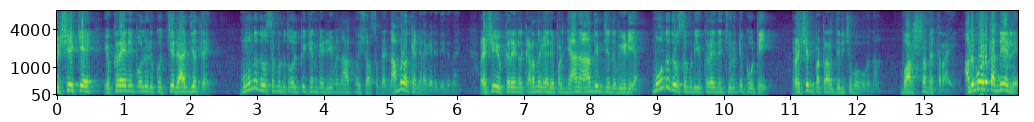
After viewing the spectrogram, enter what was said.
റഷ്യയ്ക്ക് യുക്രൈനെ പോലൊരു കൊച്ചു രാജ്യത്തെ മൂന്ന് ദിവസം കൊണ്ട് തോൽപ്പിക്കാൻ കഴിയുമെന്ന് ആത്മവിശ്വാസം ഉണ്ടായി നമ്മളൊക്കെ അങ്ങനെ കരുതിയിരുന്നത് റഷ്യ യുക്രൈനിൽ കടന്നു കയറിയപ്പോൾ ഞാൻ ആദ്യം ചെയ്ത വീഡിയോ മൂന്ന് ദിവസം കൊണ്ട് യുക്രൈനെ ചുരുട്ടിക്കൂട്ടി. റഷ്യൻ പട്ടാളം തിരിച്ചു പോകുമെന്ന് വർഷം എത്രയായി? അതുപോലെ തന്നെയല്ലേ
